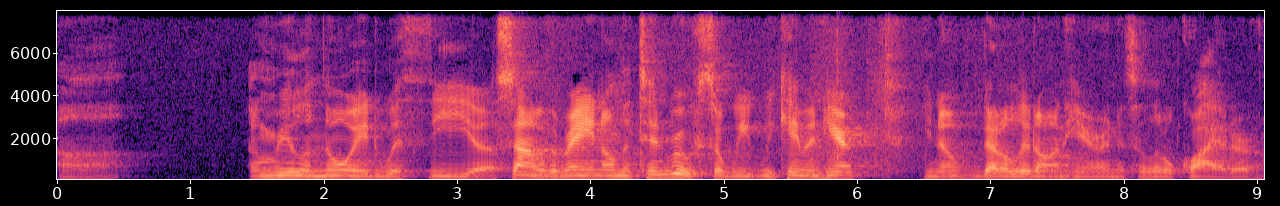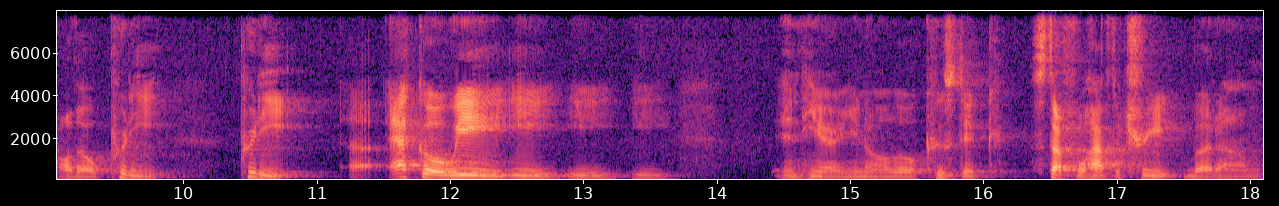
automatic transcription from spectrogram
uh, I'm real annoyed with the uh, sound of the rain on the tin roof. So we, we came in here you know, got a lid on here and it's a little quieter, although pretty, pretty uh, echoey e, e, e in here, you know, a little acoustic stuff we'll have to treat. But um,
